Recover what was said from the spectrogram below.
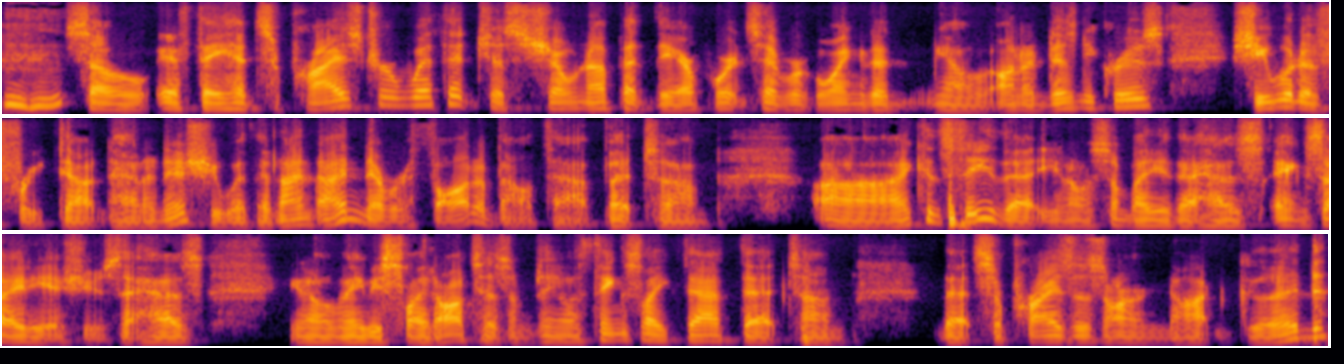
mm-hmm. So if they had surprised her with it, just shown up at the airport and said we're going to, you know, on a Disney cruise, she would have freaked out and had an issue with it. I, I never thought about that, but um, uh, I can see that, you know, somebody that has anxiety issues, that has, you know, maybe slight autism, you know, things like that, that um, that surprises are not good.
